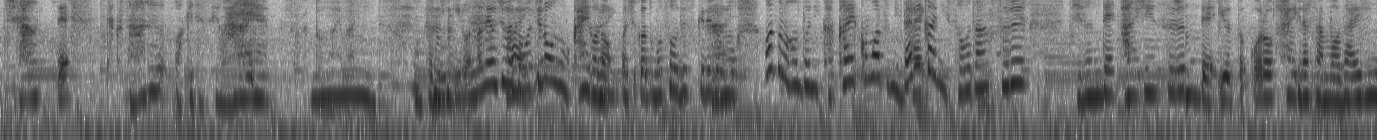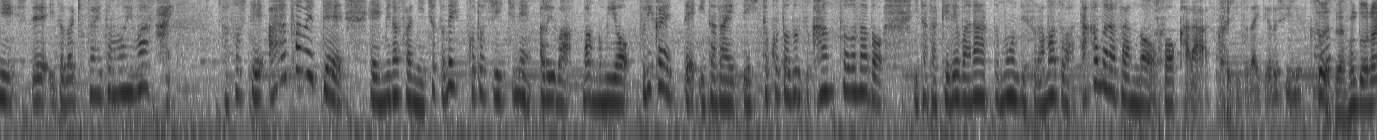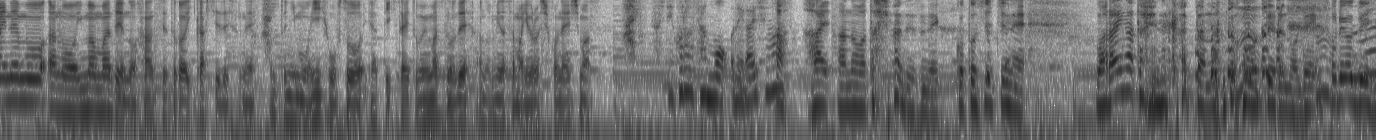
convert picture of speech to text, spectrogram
てたくさんあるわけですよね。はい、そうだと思います。本当にいろんなねお仕事、もちろん介護のお仕事もそうですけれども、まずは本当に抱え込まずに誰かに相談する、自分で発信するっていうところ、皆さんも大事にしていただきたいと思います。はいさあそして改めて、えー、皆さんにちょっとね今年1年あるいは番組を振り返っていただいて一言ずつ感想などいただければなと思うんですがまずは高村さんの方から少しいただいてよろしいですか、はい、そうですね。本当来年もあの今までの反省とか生かしてですね本当にもういい放送をやっていきたいと思いますのであの皆様よろしくお願いします。はい。そして五郎さんもお願いします。はい。あの私はですね今年1年笑いが足りなかったなと思ってるので それをぜひ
